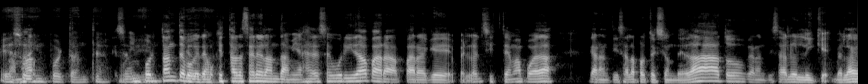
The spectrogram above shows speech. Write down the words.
eso es importante. Eso es importante porque tenemos que establecer el andamiaje de seguridad para, para que el sistema pueda garantizar la protección de datos, garantizar el líquido, ¿verdad?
